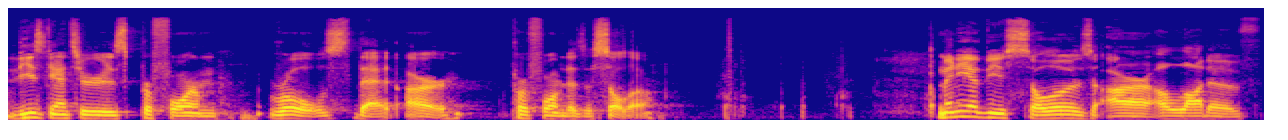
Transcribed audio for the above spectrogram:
These dancers perform roles that are performed as a solo. Many of these solos are a lot of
